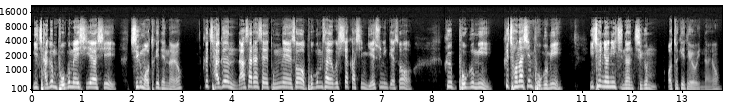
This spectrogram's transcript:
이 작은 복음의 씨앗이 지금 어떻게 됐나요? 그 작은 나사렛의 동네에서 복음 사역을 시작하신 예수님께서 그 복음이 그 전하신 복음이 2000년이 지난 지금 어떻게 되어 있나요?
